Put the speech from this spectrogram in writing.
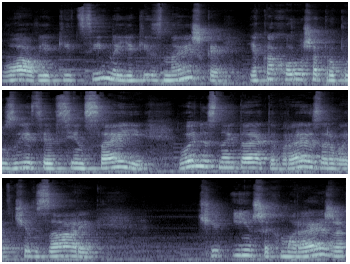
Вау, які ціни, які знижки, яка хороша пропозиція в сінсеї. Ви не знайдете в резерват чи в зарі, чи в інших мережах,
